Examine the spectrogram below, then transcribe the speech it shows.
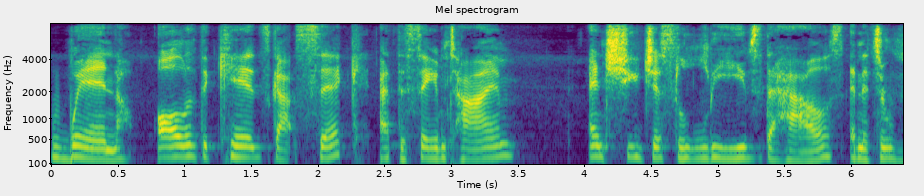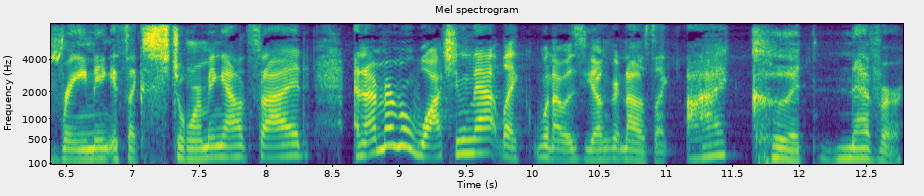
when all of the kids got sick at the same time and she just leaves the house and it's raining. It's like storming outside. And I remember watching that like when I was younger and I was like, I could never.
